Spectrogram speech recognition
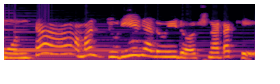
মনটা আমার জুড়িয়ে গেল এই রসনাটা খেয়ে।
